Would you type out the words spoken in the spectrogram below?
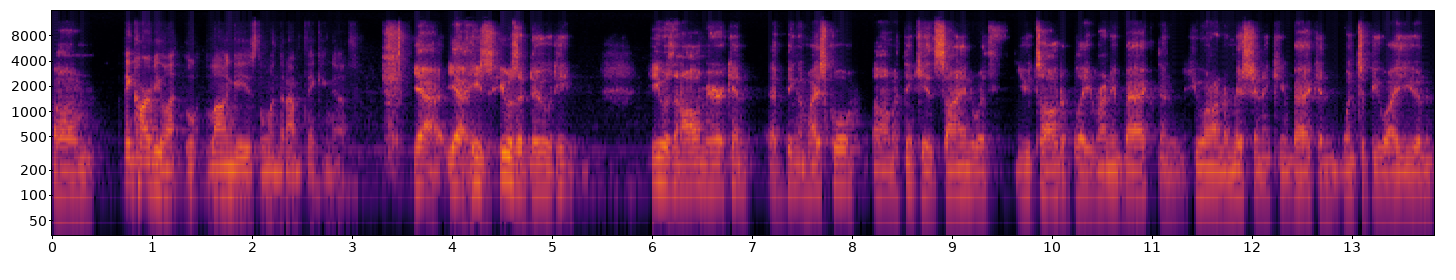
Um, I think Harvey Langi is the one that I'm thinking of. yeah, yeah. He's he was a dude. He he was an All American at Bingham High School. Um, I think he had signed with Utah to play running back. Then he went on a mission and came back and went to BYU and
